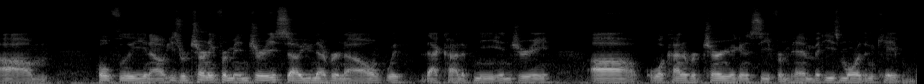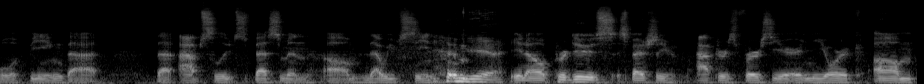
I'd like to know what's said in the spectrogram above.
Um, hopefully, you know he's returning from injury, so you never know with that kind of knee injury uh, what kind of return you're going to see from him. But he's more than capable of being that that absolute specimen um, that we've seen him. Yeah. You know, produce, especially after his first year in New York. Um,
